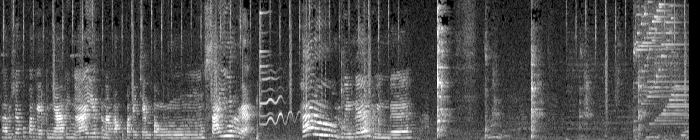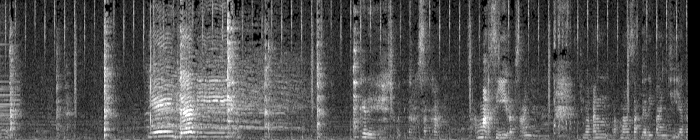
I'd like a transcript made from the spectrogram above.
Harusnya aku pakai penyaring air kenapa aku pakai centong sayur ya Haduh, Dwinda, Dwinda. Hmm. Hmm, ya. Yeay, jadi. Oke deh, coba kita rasakan. Sama sih rasanya. Cuma kan masak dari panci ya kan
